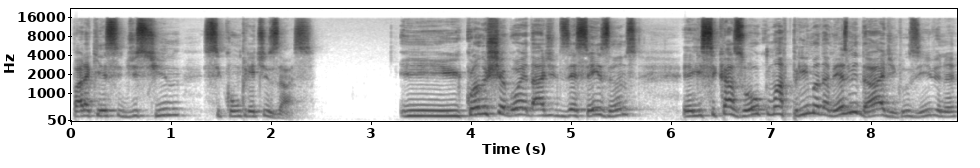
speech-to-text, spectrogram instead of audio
para que esse destino se concretizasse. E quando chegou à idade de 16 anos, ele se casou com uma prima da mesma idade, inclusive, né?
